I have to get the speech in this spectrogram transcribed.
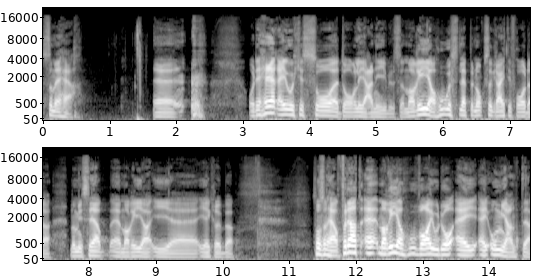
som er her. Eh, og det her er jo ikke så dårlig gjengivelse. Maria hun slipper nokså greit ifra det når vi ser eh, Maria i, eh, i ei krybbe. Sånn som her. For at, eh, Maria hun var jo da ei, ei ung jente.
